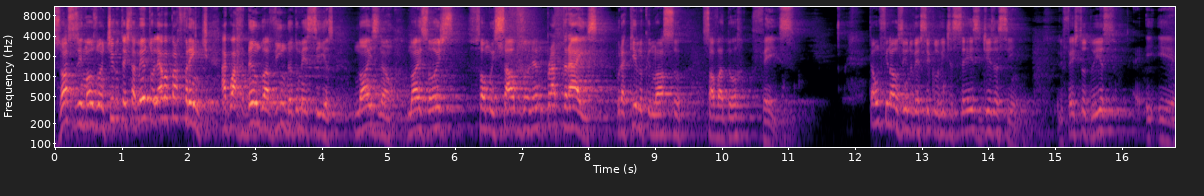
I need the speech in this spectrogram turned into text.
Os nossos irmãos do Antigo Testamento olhavam para frente, aguardando a vinda do Messias. Nós não. Nós hoje somos salvos olhando para trás, por aquilo que o nosso Salvador fez. Então, o finalzinho do versículo 26 diz assim: Ele fez tudo isso e, e,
